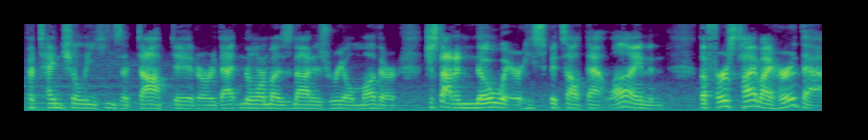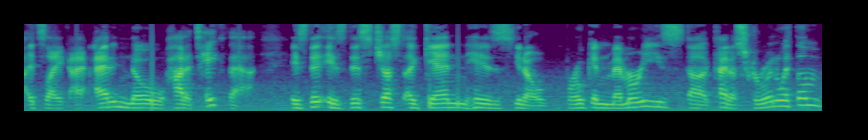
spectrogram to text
potentially he's adopted or that norma is not his real mother. Just out of nowhere he spits out that line. And the first time i heard that it's like i, I didn't know how to take that. Is this, is this just again his you know broken memories uh, kind of screwing with him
